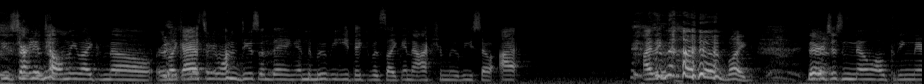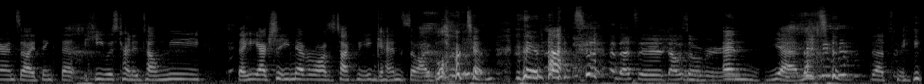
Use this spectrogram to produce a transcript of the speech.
he was trying to tell me like no, or like I asked if he wanted to do something, and the movie he picked was like an action movie. So I, I think that like there's Yeah. just no opening there, and so I think that he was trying to tell me that he actually never wants to talk to me again. So I blocked him. that's and that's it that was over and yeah, that's that's me. you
